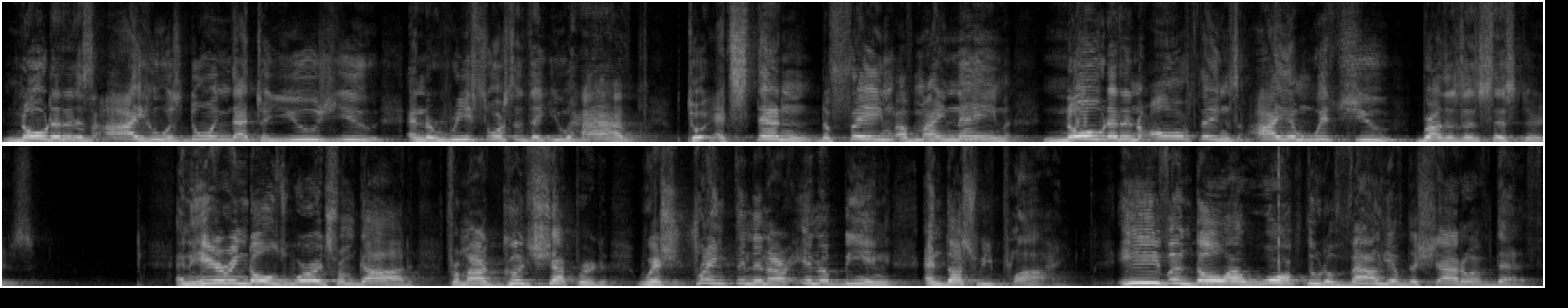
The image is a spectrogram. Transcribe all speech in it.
know that it is I who is doing that to use you and the resources that you have to extend the fame of my name. Know that in all things I am with you, brothers and sisters. And hearing those words from God, from our good shepherd, we're strengthened in our inner being and thus reply, Even though I walk through the valley of the shadow of death,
